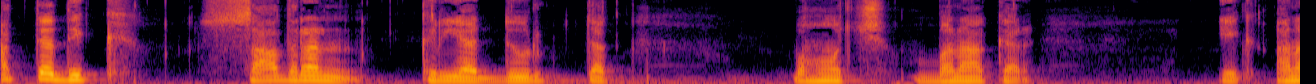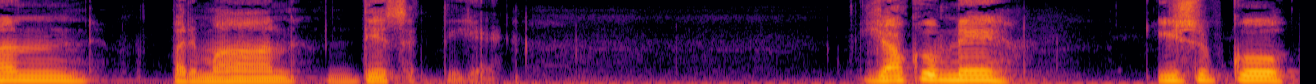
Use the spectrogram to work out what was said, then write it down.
अत्यधिक साधारण क्रिया दूर तक पहुँच बनाकर एक अनंत परिमाण दे सकती है। याकूब ने यूसुफ को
